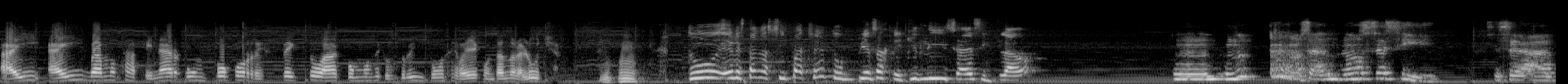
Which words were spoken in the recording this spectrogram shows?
ahí, ahí vamos a penar un poco respecto a cómo se construye y cómo se vaya contando la lucha. ¿Tú eres tan así, Pache? ¿Tú piensas que Kid Lee se ha desinflado? Mm, no, o sea, no sé si, si sea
